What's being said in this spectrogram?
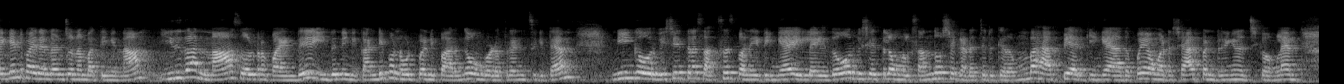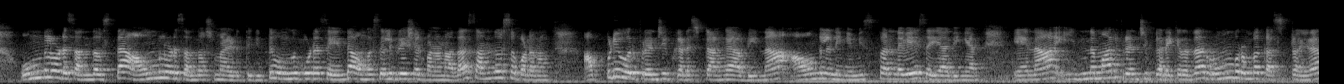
செகண்ட் பாயிண்ட் என்னன்னு சொன்னால் பார்த்தீங்கன்னா இதுதான் நான் சொல்கிற பாயிண்ட்டு இது நீங்கள் கண்டிப்பாக நோட் பண்ணி பாருங்கள் உங்களோட ஃப்ரெண்ட்ஸ் கிட்ட. நீங்கள் ஒரு விஷயத்தில் சக்ஸஸ் பண்ணிட்டீங்க இல்லை ஏதோ ஒரு விஷயத்தில் உங்களுக்கு சந்தோஷம் கிடச்சிருக்கு. ரொம்ப ஹாப்பியாக இருக்கீங்க. அதை போய் அவங்கள்ட்ட ஷேர் பண்ணுறீங்கன்னு வச்சுக்கோங்களேன். உங்களோட சந்தோஷத்தை அவங்களோட சந்தோஷமாக எடுத்துக்கிட்டு உங்கள் கூட சேர்ந்து அவங்க செலிப்ரேஷன் பண்ணணும். அதாவது சந்தோஷப்படணும். அப்படி ஒரு ஃப்ரெண்ட்ஷிப் கிடச்சிட்டாங்க அப்படின்னா அவங்கள நீங்கள் மிஸ் பண்ணவே செய்யாதீங்க. ஏன்னா இந்த மாதிரி ஃப்ரெண்ட்ஷிப் கிடைக்கிறது தான் ரொம்ப ரொம்ப கஷ்டம். ஏன்னா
